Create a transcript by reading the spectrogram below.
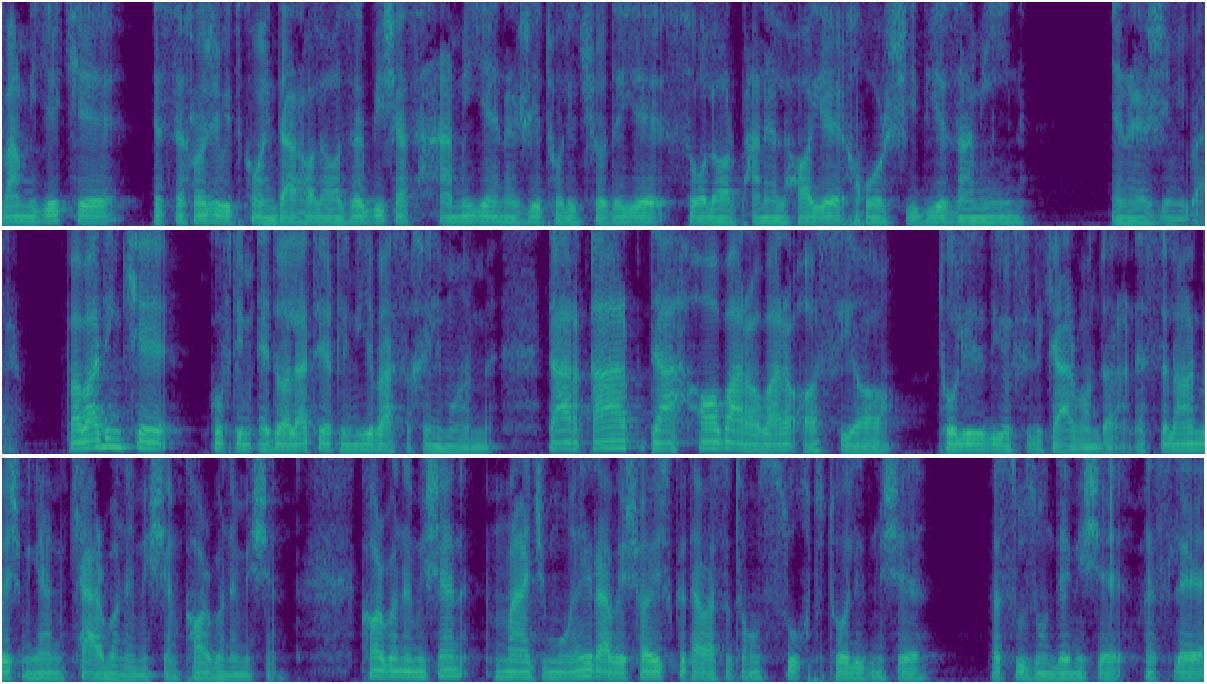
و میگه که استخراج بیت کوین در حال حاضر بیش از همه انرژی تولید شده سولار پنل های خورشیدی زمین انرژی می‌بره. و بعد اینکه گفتیم عدالت اقلیمی بحث خیلی مهمه. در غرب ده ها برابر آسیا تولید دیوکسید کربن دارن. اصطلاحا بهش میگن کربن امیشن کاربن امیشن کاربن امیشن مجموعه روش است که توسط اون سوخت تولید میشه و سوزونده میشه مثل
